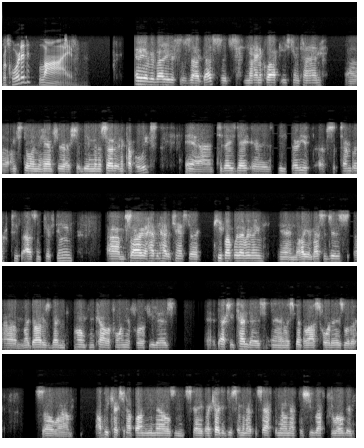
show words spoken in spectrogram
Recorded live. Hey everybody, this is uh, Gus. It's nine o'clock Eastern time. Uh, I'm still in New Hampshire. I should be in Minnesota in a couple of weeks. And today's date is the 30th of September 2015. I'm sorry I haven't had a chance to keep up with everything and all your messages. Um, my daughter's been home from California for a few days, actually 10 days, and I spent the last four days with her. So um, I'll be catching up on emails and Skype. I tried to do some of that this afternoon after she left for Logan,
